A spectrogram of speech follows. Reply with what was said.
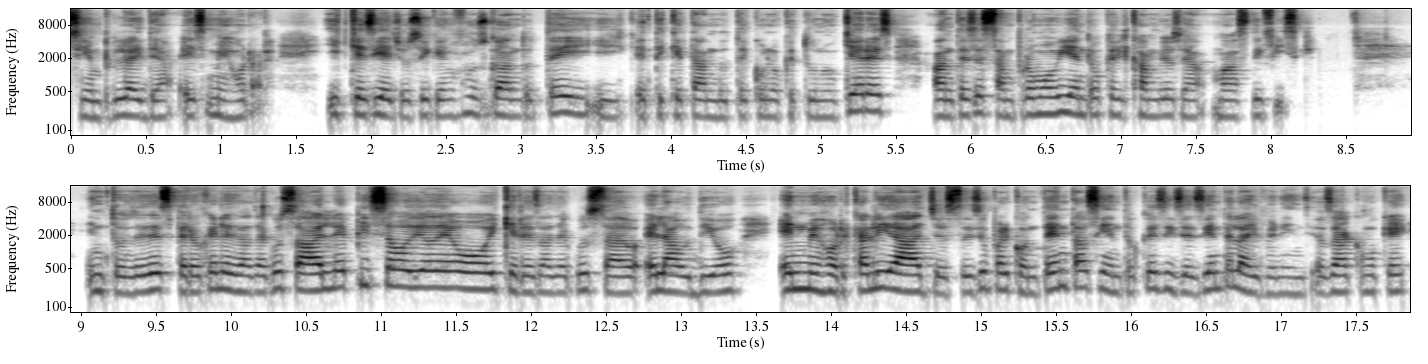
siempre la idea es mejorar y que si ellos siguen juzgándote y, etiquetándote con lo que tú no quieres, antes están promoviendo que el cambio sea más difícil. Entonces espero que les haya gustado el episodio de hoy, que les haya gustado el audio en mejor calidad. Yo estoy súper contenta, siento que sí se siente la diferencia. O sea, como que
